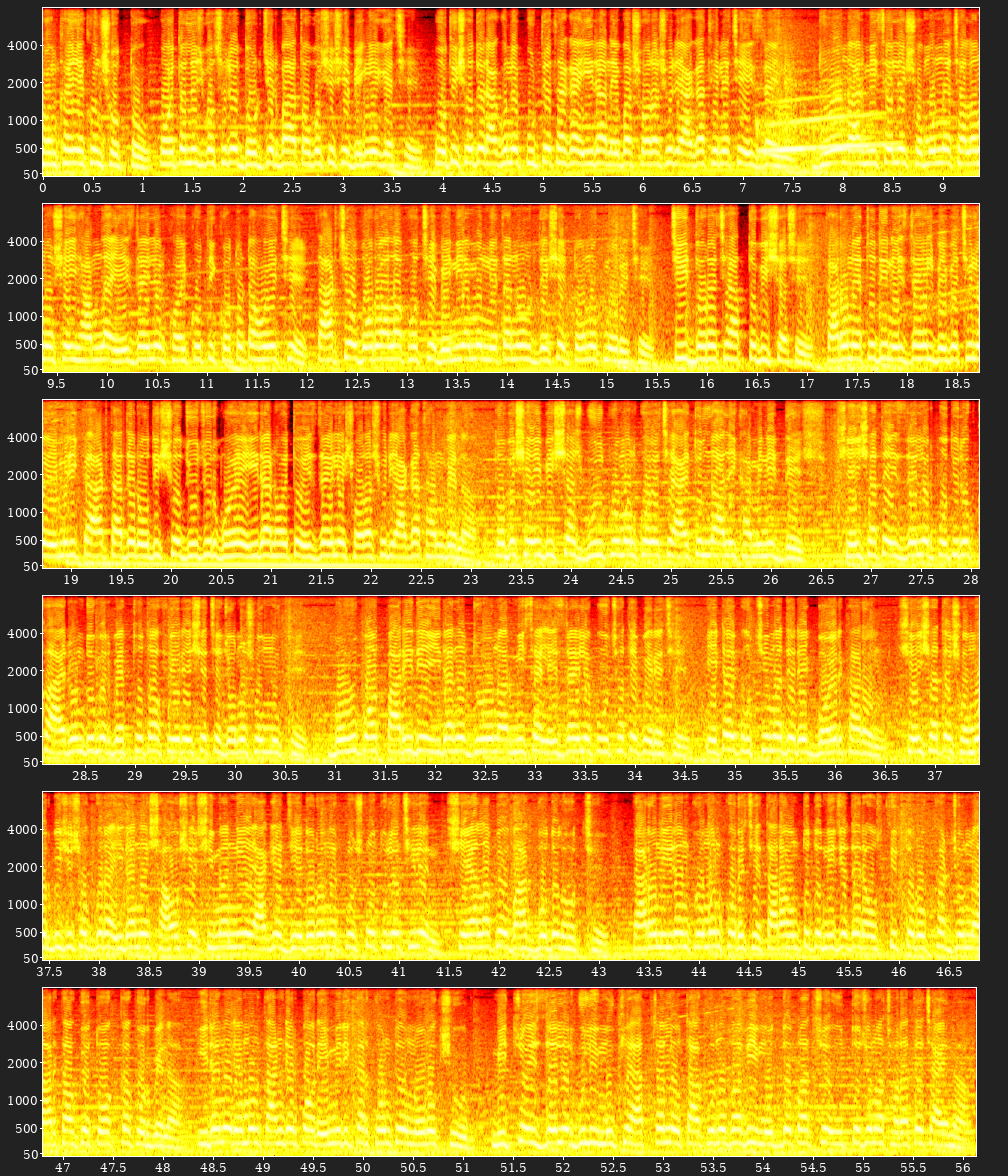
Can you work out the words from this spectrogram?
সংখ্যাই এখন সত্য। পঁয়তাল্লিশ বছরের দর্জের বাত অবশেষে ভেঙে গেছে। প্রতিশোধের আগুনে পুড়তে থাকা ইরান এবার সরাসরি আঘাত এনেছে ইসরায়েলে। ড্রোন আর মিসাইলের সমন্বয়ে চালানো সেই হামলায় ইসরায়েলের ক্ষয়ক্ষতি কতটা হয়েছে, তার চেয়েও বড় আলাপ হচ্ছে বেনিয়ামের নেতানুর দেশের টনক নড়েছে। চিত ধরেছে আত্মবিশ্বাসে। কারণ এতদিন ইসরায়েল ভেবেছিল আমেরিকা আর তাদের অদৃশ্য জুজুর ভয়ে ইরান হয়তো ইসরায়েলে সরাসরি আঘাত হানবে না। তবে সেই বিশ্বাস ভুল প্রমাণ করেছে আয়তুল্লাহ আলী খামিনির দেশ। সেই সাথে ইসরায়েলের প্রতিরক্ষা আয়রন ডোমের ব্যর্থতা ফের এসেছে জনসম্মুখে। বহু পথ পাড়ি দিয়ে ইরানের ড্রোন আর মিসাইল ইসরায়েলে পৌঁছাতে পেরেছে। এটাই পশ্চিমাদের এক বয়ের কারণ। সেই সাথে সমর বিশেষজ্ঞরা ইরানের সাহসের সীমা নিয়ে আগে যে ধরনের প্রশ্ন তুলেছিলেন, সে আলাপেও বাক বদল হচ্ছে। কারণ ইরান প্রমাণ করেছে তারা অন্তত নিজেদের অস্তিত্ব রক্ষার জন্য আর কাউকে তোয়াক্কা করবে না। ইরানের এমন কাণ্ডের পর আমেরিকার কণ্ঠেও নরক সুর। মিত্র ইসরায়েলের গুলি মুখে আঁচড়ালেও তা কোনোভাবেই মধ্যপ্রাচ্যে উত্তেজনা ছড়াতে চায় না।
